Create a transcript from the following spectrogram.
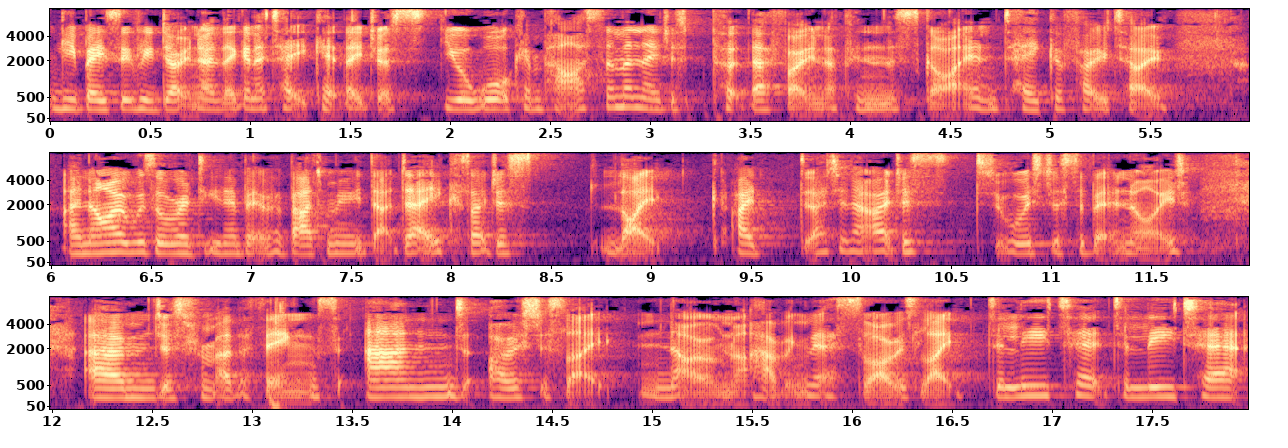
you basically don't know they're going to take it. They just, you're walking past them and they just put their phone up in the sky and take a photo. And I was already in a bit of a bad mood that day because I just like I, I don't know, I just was just a bit annoyed um, just from other things. And I was just like, no, I'm not having this. So I was like, delete it, delete it.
